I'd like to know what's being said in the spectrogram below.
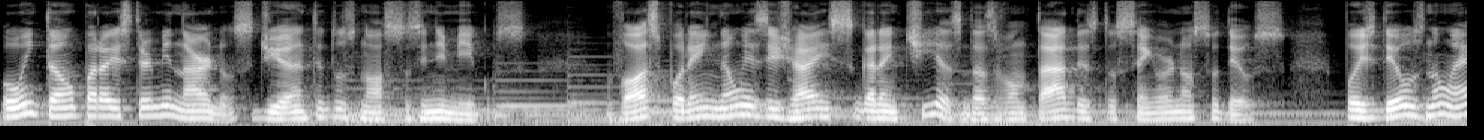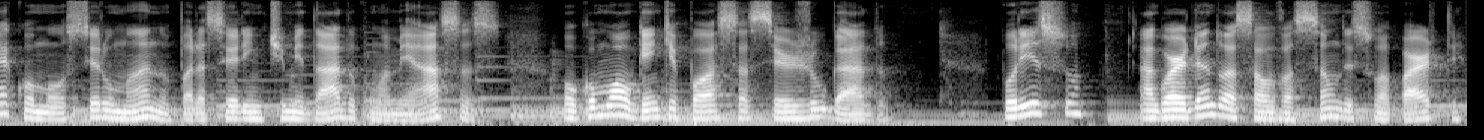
ou então para exterminar-nos diante dos nossos inimigos Vós, porém, não exijais garantias das vontades do Senhor nosso Deus, pois Deus não é como o ser humano para ser intimidado com ameaças ou como alguém que possa ser julgado. Por isso, aguardando a salvação de sua parte,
